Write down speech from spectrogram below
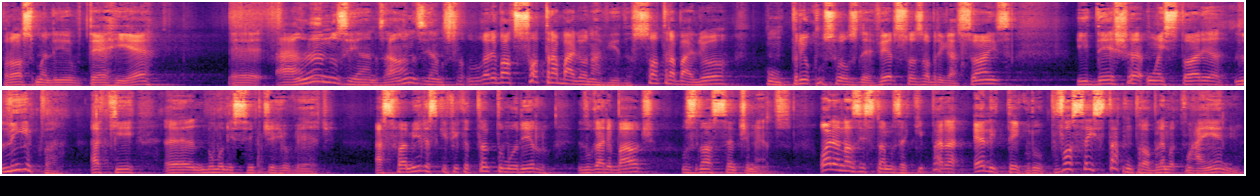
próximo ali, o TRE. É, há anos e anos, há anos e anos. O Garibaldi só trabalhou na vida, só trabalhou, cumpriu com seus deveres, suas obrigações e deixa uma história limpa aqui eh, no município de Rio Verde. As famílias que ficam tanto do Murilo e do Garibaldi, os nossos sentimentos. Olha, nós estamos aqui para LT Grupo. Você está com problema com a Enio?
